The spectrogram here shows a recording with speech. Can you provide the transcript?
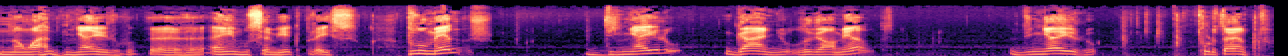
Não há dinheiro em Moçambique para isso. Pelo menos dinheiro ganho legalmente, dinheiro, portanto,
